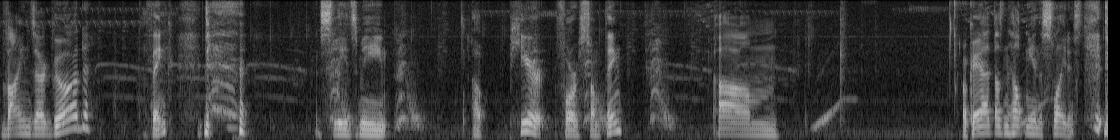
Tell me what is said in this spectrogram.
Vines are good. I think. this leads me up here for something. Um... Okay, that doesn't help me in the slightest.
